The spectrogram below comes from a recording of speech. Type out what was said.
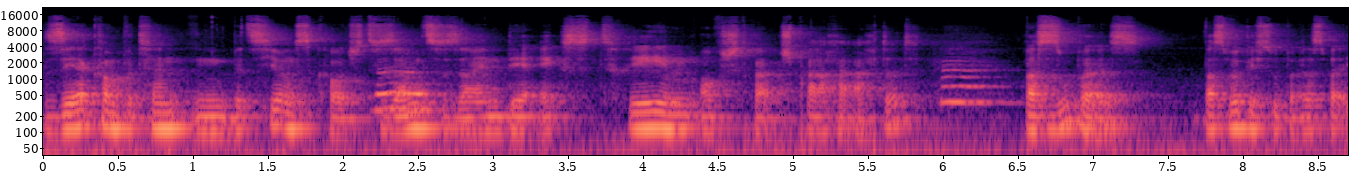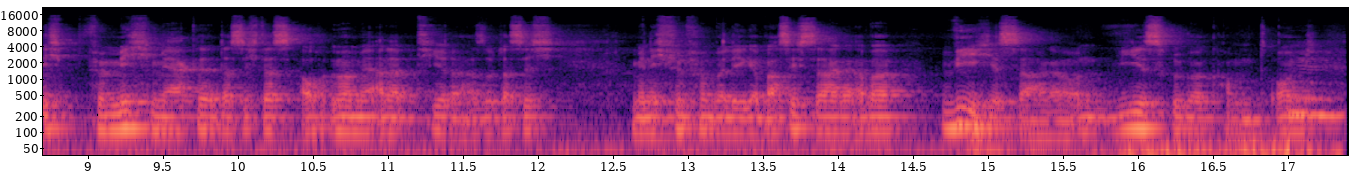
sehr kompetenten Beziehungscoach zusammen zu sein, der extrem auf Sprache achtet. Was super ist, was wirklich super ist, weil ich für mich merke, dass ich das auch immer mehr adaptiere. Also, dass ich mir nicht fünfmal überlege, was ich sage, aber wie ich es sage und wie es rüberkommt. Und mhm.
